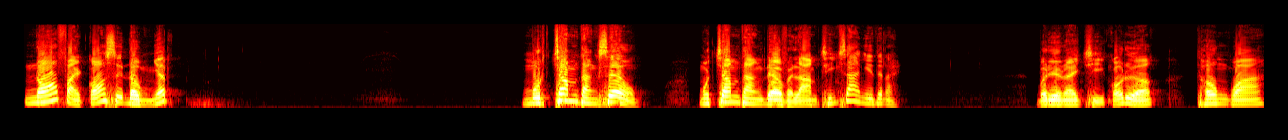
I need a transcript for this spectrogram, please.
nó phải có sự đồng nhất. 100 thằng sale 100 thằng đều phải làm chính xác như thế này. Và điều này chỉ có được thông qua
